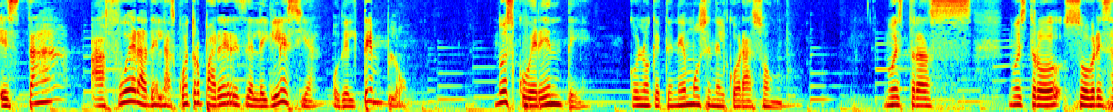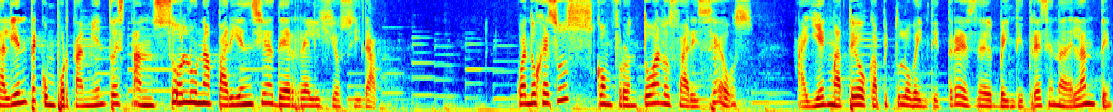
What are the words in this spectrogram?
está afuera de las cuatro paredes de la iglesia o del templo, no es coherente con lo que tenemos en el corazón. Nuestras, nuestro sobresaliente comportamiento es tan solo una apariencia de religiosidad. Cuando Jesús confrontó a los fariseos, allí en Mateo capítulo 23, del 23 en adelante,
